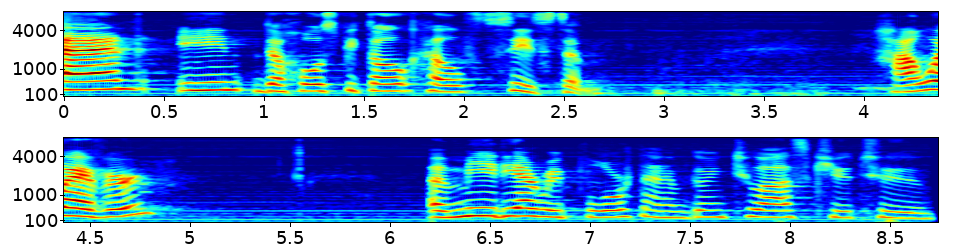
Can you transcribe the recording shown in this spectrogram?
and in the hospital health system. However, a media report, and I'm going to ask you to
